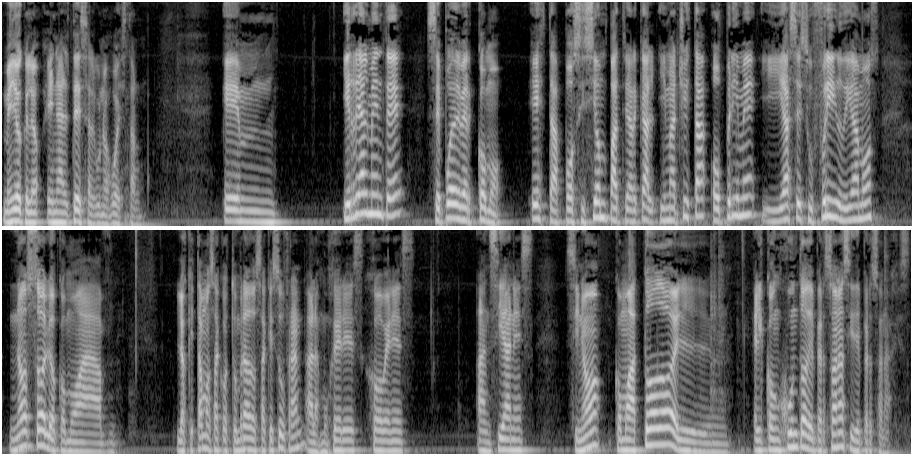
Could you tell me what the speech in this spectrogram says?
medio que lo enaltece algunos western. Em, y realmente se puede ver cómo esta posición patriarcal y machista oprime y hace sufrir, digamos, no solo como a los que estamos acostumbrados a que sufran, a las mujeres, jóvenes, ancianes, sino como a todo el, el conjunto de personas y de personajes.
